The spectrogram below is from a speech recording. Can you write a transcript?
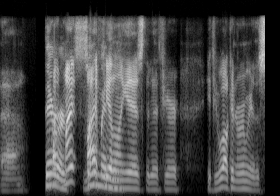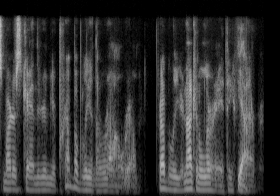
Uh, There my are my, so my many. feeling is that if you're if you walk in a room, you're the smartest guy in the room. You're probably in the wrong room. Probably you're not going to learn anything from Yeah. that room.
